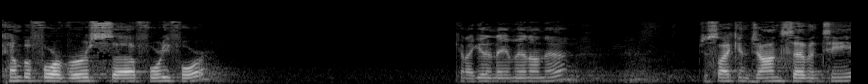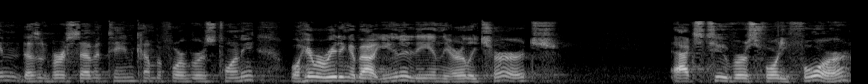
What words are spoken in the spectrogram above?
come before verse uh, 44? Can I get an amen on that? Just like in John 17, doesn't verse 17 come before verse 20? Well, here we're reading about unity in the early church. Acts 2 verse 44.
